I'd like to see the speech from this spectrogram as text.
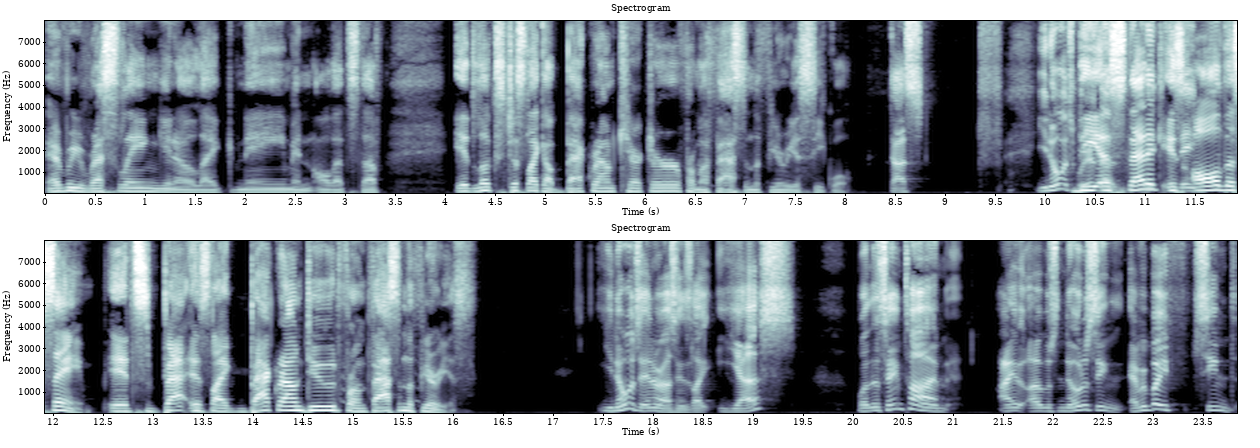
every wrestling, you know, like name and all that stuff, it looks just like a background character from a Fast and the Furious sequel. That's, you know what's weird? the aesthetic They- is they- all the same. It's ba- it's like background dude from Fast and the Furious. you know what's interesting is like yes, but at the same time, I I was noticing everybody f- seemed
